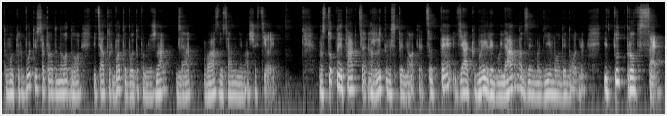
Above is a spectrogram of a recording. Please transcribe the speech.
Тому турбуйтеся про один одного, і ця турбота буде допоміжна для вас досягнення ваших цілей. Наступний етап це ритм спільноти. Це те, як ми регулярно взаємодіємо один одним. І тут про все.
